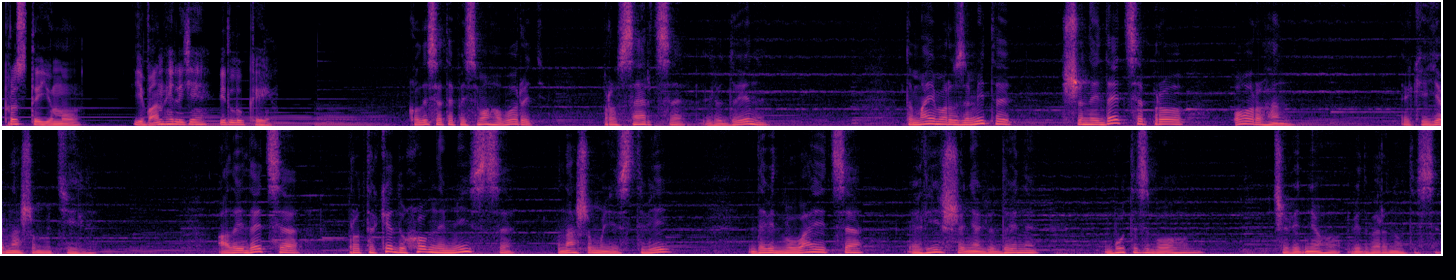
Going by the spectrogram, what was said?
прости йому. Євангеліє від Луки. Коли Святе Письмо говорить про серце людини, то маємо розуміти, що не йдеться про орган, який є в нашому тілі, але йдеться про таке духовне місце в нашому єстві, де відбувається рішення людини бути з Богом чи від Нього відвернутися.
